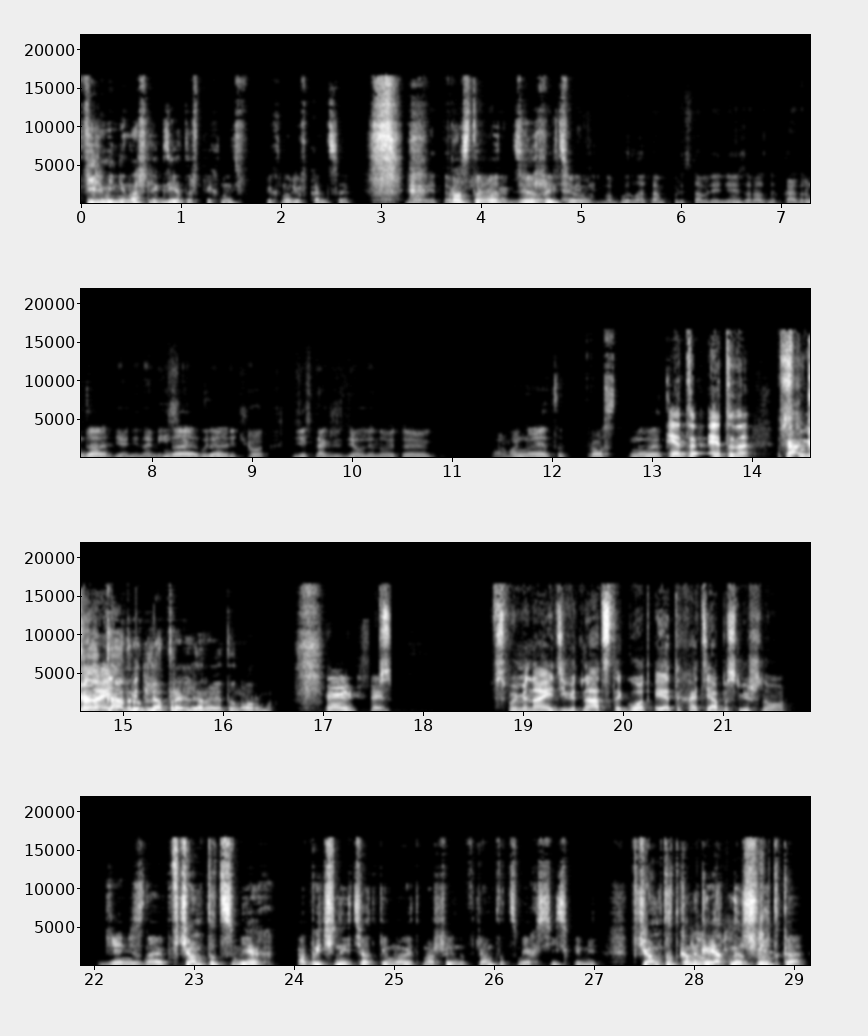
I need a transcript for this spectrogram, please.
В фильме не нашли, где это впихнуть, впихнули в конце. Но это Просто вообще вот как держите его. фильма было там представление из разных кадров, Да. там, где они на Да, миссиях были, да. где чё. Здесь также сделали, но это нормально. Ну, это просто... Ну, это... Это, это на- Ка- ка- вспоминая, кадры деви- для трейлера это норма. Вспоминая 19 год, это хотя бы смешно. Я не знаю, в чем тут смех? Обычные тетки моют машину. В чем тут смех с сиськами? В чем тут конкретно шутка?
